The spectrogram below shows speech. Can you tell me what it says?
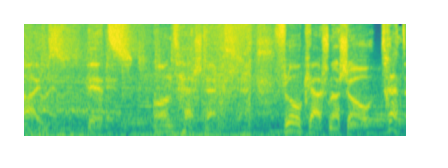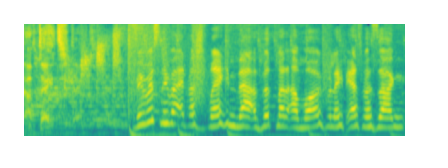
Hypes, Hits und Hashtags. Flo Kerschner Show Trend Update. Wir müssen über etwas sprechen, da wird man am Morgen vielleicht erstmal sagen,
